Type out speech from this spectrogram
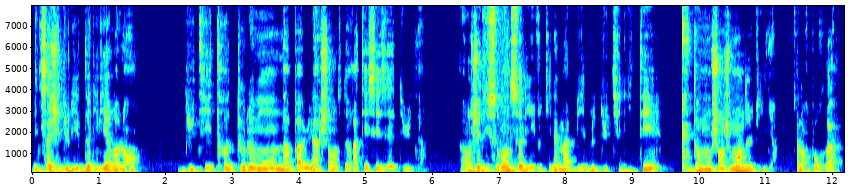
Il s'agit du livre d'Olivier Roland, du titre Tout le monde n'a pas eu la chance de rater ses études. Alors je dis souvent de ce livre qu'il est ma Bible d'utilité dans mon changement de vie. Alors pourquoi?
